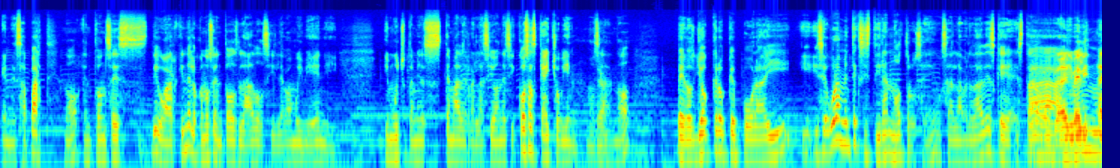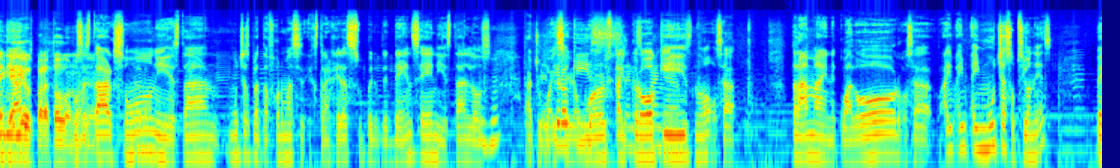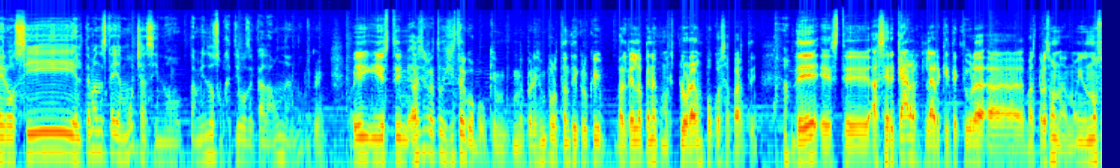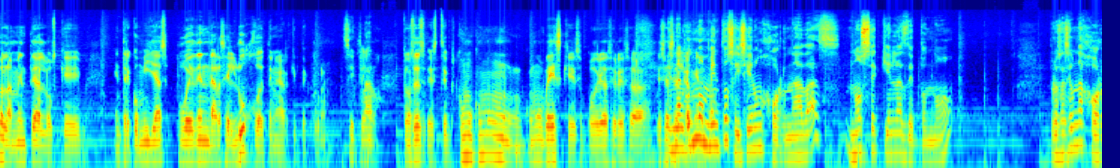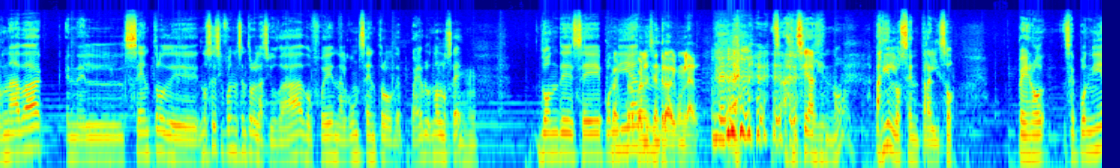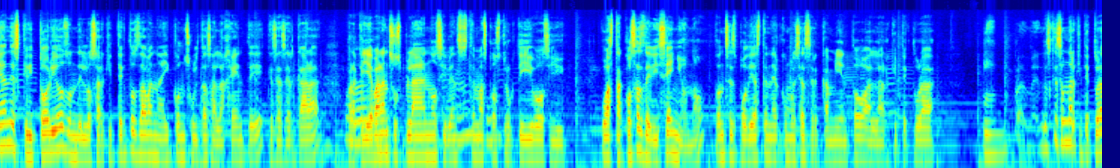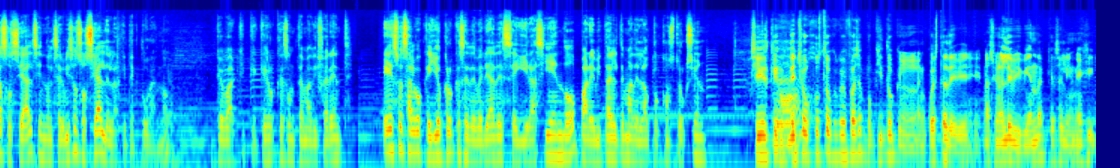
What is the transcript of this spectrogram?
en esa parte, ¿no? Entonces, digo, a Arkine lo conoce en todos lados y le va muy bien y, y mucho también es tema de relaciones y cosas que ha hecho bien, o sea. ¿no? Pero yo creo que por ahí, y, y seguramente existirán otros, ¿eh? O sea, la verdad es que está a hay, nivel medi- hay mundial, medios para todo, ¿no? pues está ArcZoom y están muchas plataformas extranjeras súper de Densen y están los Croquis Awards, Croquis, ¿no? O sea, Trama en Ecuador, o sea, hay, hay- hay muchas opciones, pero sí, el tema no es que haya muchas, sino también los objetivos de cada una, ¿no? Oye, y este, hace rato dijiste algo que me pareció importante y creo que valdría la pena como explorar un poco esa parte de este acercar la arquitectura a más personas, ¿no? Y no solamente a los que, entre comillas, pueden darse el lujo de tener arquitectura. Sí, claro. Entonces, este, pues, ¿cómo, cómo, cómo ves que se podría hacer esa, ese En algún momento se hicieron jornadas, no sé quién las detonó, pero se hacía una jornada en el centro de, no sé si fue en el centro de la ciudad o fue en algún centro de pueblo, no lo sé, donde se Pero- ponían... Pero fue en el centro de algún lado. Sí, alguien, ¿no? Alguien lo centralizó. Pero se ponían escritorios donde los arquitectos daban ahí consultas a la gente que se acercara para que llevaran sus planos y vean sus Ah, temas constructivos y o hasta cosas de diseño, ¿no? Entonces podías tener como ese acercamiento a la arquitectura. pues, no es que sea una arquitectura social, sino el servicio social de la arquitectura, ¿no? Que, va, que, que creo que es un tema diferente. Eso es algo que yo creo que se debería de seguir haciendo para evitar el tema de la autoconstrucción. Sí, es que ¿No? de hecho justo creo que fue hace poquito que en la encuesta de Nacional de Vivienda, que es el INEGI,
